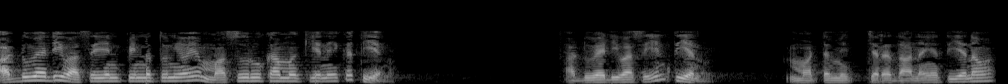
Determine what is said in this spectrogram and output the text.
අඩු වැඩි වශයෙන් පින්නතුනි ඔය මසුරුකම කියන එක තියෙනවා. අඩු වැඩි වශයෙන් තියෙනවා. මට මෙච්චර ධනය තියෙනවා,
